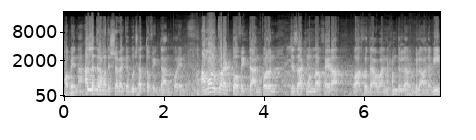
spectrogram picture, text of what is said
হবে না। আল্লাহ তালা আমাদের সবাইকে বুঝার তৌফিক দান করেন, আমল করার তৌফিক দান করুন। জেজাকমুল্লাহ খাইরা ও আখরুদাওয়ান আলহামদুলিল্লাহ রবিল আলমিন।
